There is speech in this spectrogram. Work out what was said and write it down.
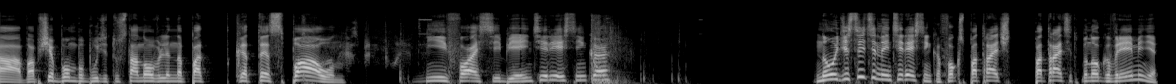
А, вообще бомба будет установлена под CT spawn. Нифига себе, интересненько. Ну, действительно интересненько. Фокс потратит, потратит много времени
